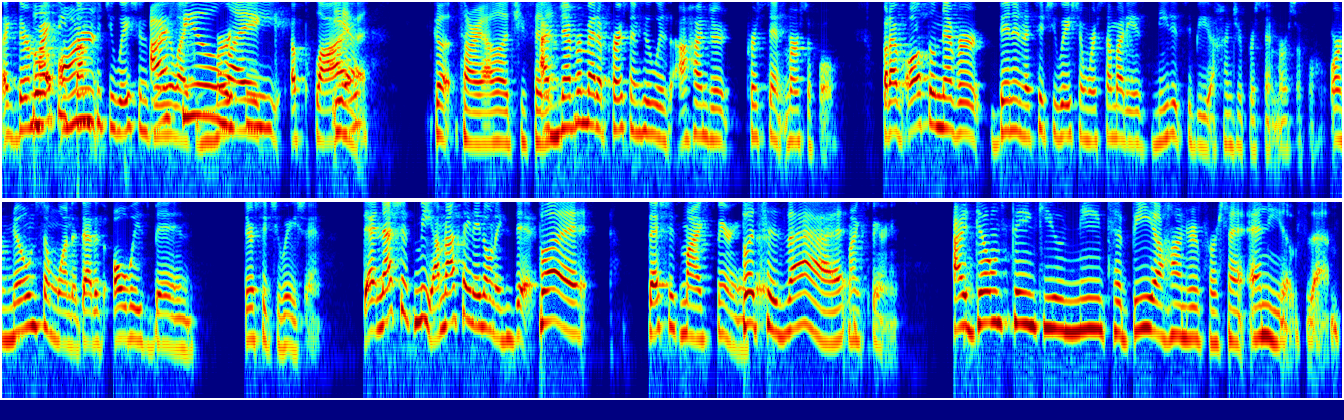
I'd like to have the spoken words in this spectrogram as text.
Like there but might be some situations where I you're like mercy like, applies. Yeah. Go, sorry, I'll let you finish. I've never met a person who was hundred percent merciful, but I've also never been in a situation where somebody has needed to be hundred percent merciful or known someone that that has always been their situation and that's just me. I'm not saying they don't exist, but that's just my experience. But to that, my experience, I don't think you need to be a hundred percent any of them.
